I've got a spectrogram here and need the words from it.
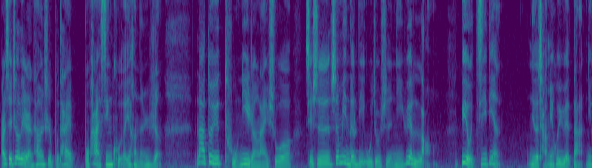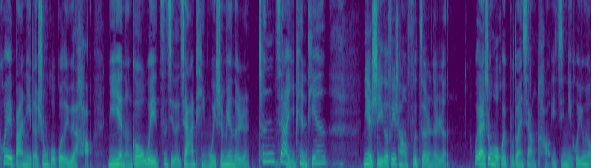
而且这类人他们是不太不怕辛苦的，也很能忍。那对于土逆人来说，其实生命的礼物就是你越老越有积淀，你的场面会越大，你会把你的生活过得越好，你也能够为自己的家庭、为身边的人撑下一片天，你也是一个非常负责任的人。未来生活会不断向好，以及你会拥有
